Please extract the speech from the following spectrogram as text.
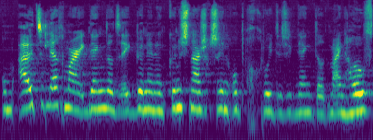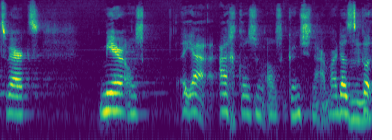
om uit te leggen, maar ik denk dat ik ben in een kunstenaarsgezin opgegroeid, dus ik denk dat mijn hoofd werkt meer als, ja, eigenlijk als een, als een kunstenaar. Maar dat Mhm. kan,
